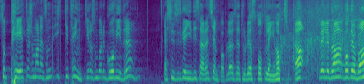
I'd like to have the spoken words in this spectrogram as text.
Så Peter, som er den som ikke tenker, og som bare går videre Jeg syns vi skal gi disse her en kjempeapplaus. Jeg tror de har stått lenge nok. Ja, Veldig bra. Godt jobba.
